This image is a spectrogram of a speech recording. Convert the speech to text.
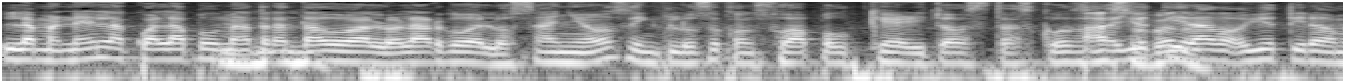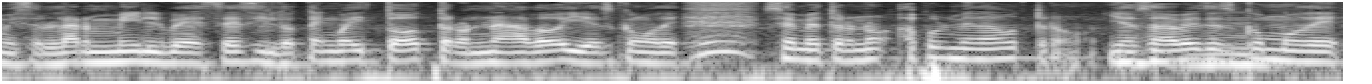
la manera en la cual Apple me ha tratado a lo largo de los años, incluso con su Apple Care y todas estas cosas. Ah, O sea, yo, he tirado, yo he tirado mi celular mil veces y lo tengo ahí todo tronado y es como de, "Ah, se me tronó, Apple me da otro. Ya sabes, es como de,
